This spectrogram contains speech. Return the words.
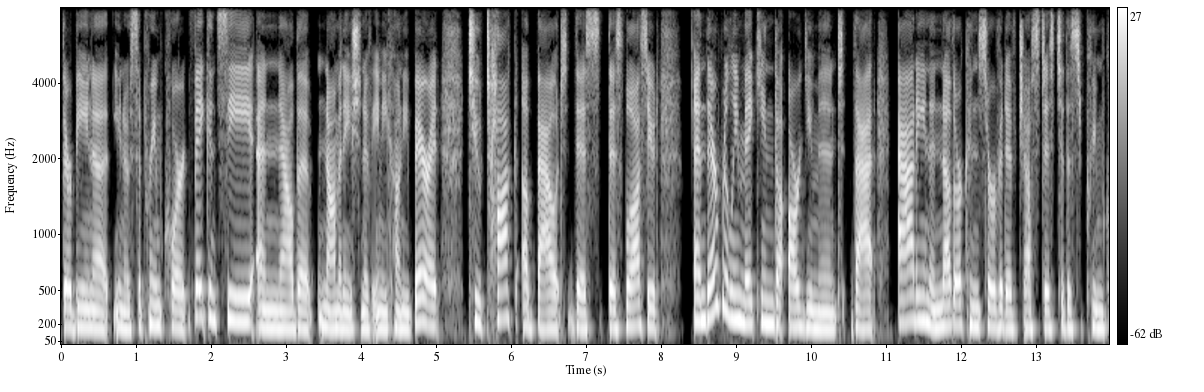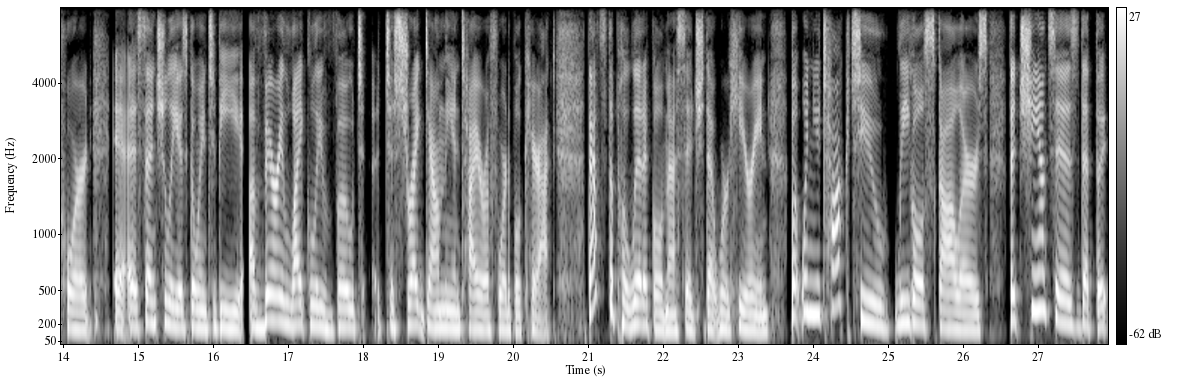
there being a, you know, Supreme Court vacancy and now the nomination of Amy Coney Barrett to talk about this this lawsuit and they're really making the argument that adding another conservative justice to the Supreme Court essentially is going to be a very likely vote to strike down the entire Affordable Care Act. That's the political message that we're hearing. But when you talk to legal scholars, the chances that the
